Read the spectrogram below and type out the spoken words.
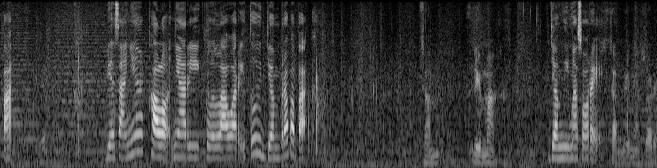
Pak, biasanya kalau nyari kelelawar itu jam berapa Pak? Jam 5 kan, Jam 5 sore. jam 5 sore.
